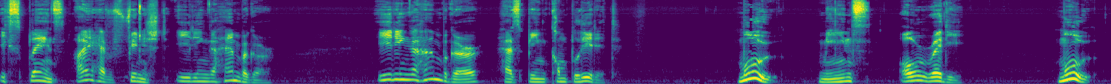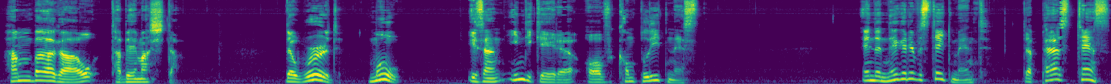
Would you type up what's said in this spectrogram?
explains I have finished eating a hamburger. Eating a hamburger has been completed. もう means already. もうハンバーガーを食べました。The word もう is an indicator of completeness. In the negative statement, the past tense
